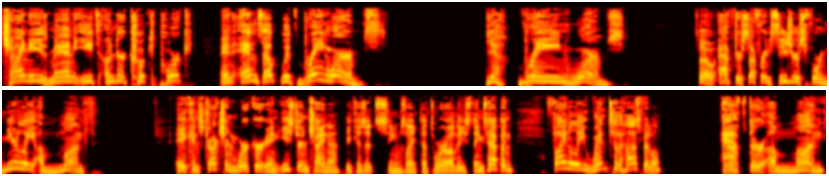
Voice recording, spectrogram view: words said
Chinese man eats undercooked pork and ends up with brain worms. Yeah, brain worms. So after suffering seizures for nearly a month, a construction worker in eastern China, because it seems like that's where all these things happen, finally went to the hospital after a month.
